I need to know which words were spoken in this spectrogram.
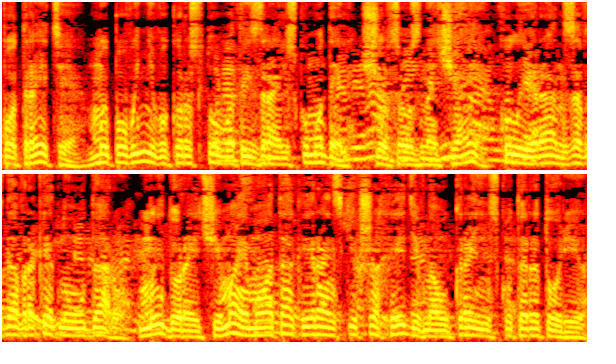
По-третє, ми повинні використовувати ізраїльську модель. Що це означає, коли Іран завдав ракетного удару? Ми, до речі, маємо атаки іранських шахедів на українську територію.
